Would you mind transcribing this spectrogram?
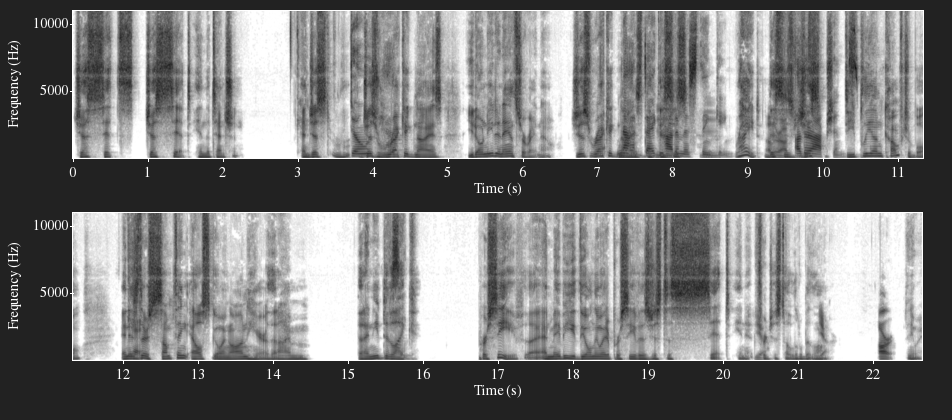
just sit, just sit in the tension, and just, Don't just have- recognize you don't need an answer right now. Just not recognize that this dichotomous is thinking right. Other this is options. other options deeply uncomfortable. And is there something else going on here that I'm that I need to Listen. like perceive? And maybe the only way to perceive it is just to sit in it Yeah. for just a little bit longer. All right. Anyway,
